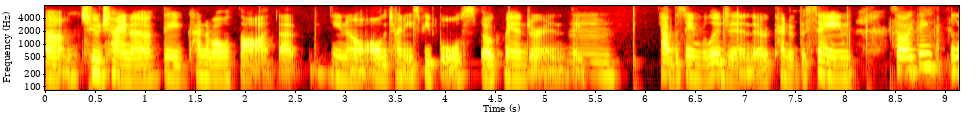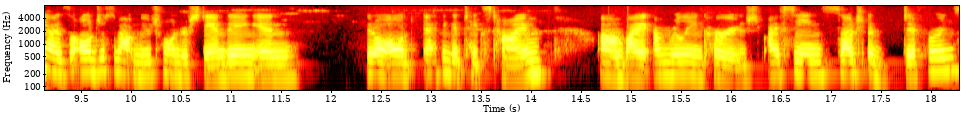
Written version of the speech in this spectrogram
um, to China, they kind of all thought that you know all the Chinese people spoke Mandarin. They mm. have the same religion. They're kind of the same. So I think yeah, it's all just about mutual understanding, and it'll all. I think it takes time. Um, but I'm really encouraged. I've seen such a difference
